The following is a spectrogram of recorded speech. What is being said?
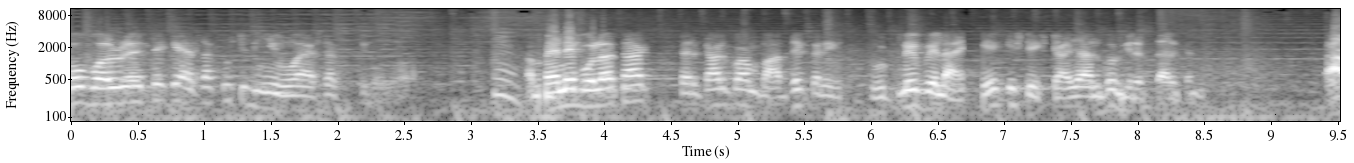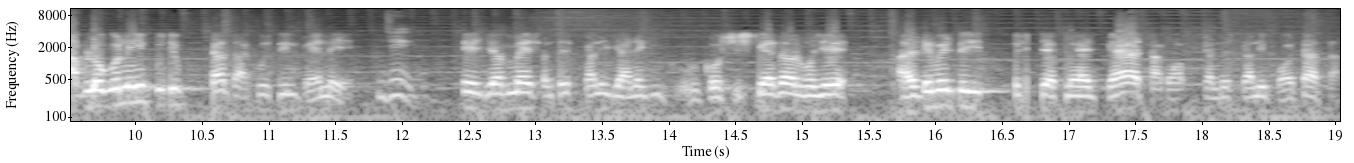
वो बोल रहे थे कि ऐसा कुछ नहीं हुआ ऐसा कुछ नहीं हुआ। अब मैंने बोला था सरकार को हम बाध्य करेंगे घुटने पे लाएँगे कि शेख शाहजहां को गिरफ़्तार करने। आप लोगों ने ही मुझे पूछा था कुछ दिन पहले जी। कि जब मैं संदेश खाली जाने की कोशिश किया था और मुझे अल्टीमेटली जब मैं गया था वहाँ संदेश खाली पहुँचा था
